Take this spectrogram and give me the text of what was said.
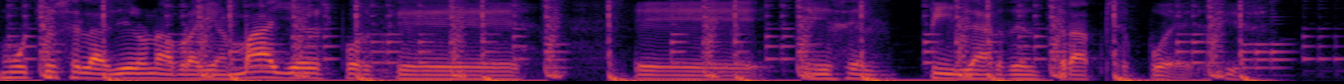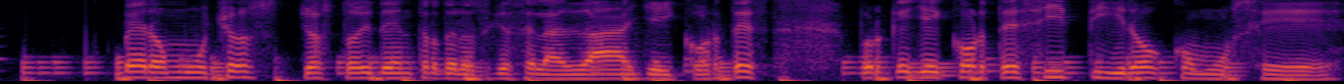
Muchos se la dieron a Brian Myers porque eh, es el pilar del trap, se puede decir. Pero muchos, yo estoy dentro de los que se la da a Jay Cortés. Porque Jay Cortés sí tiró como se,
